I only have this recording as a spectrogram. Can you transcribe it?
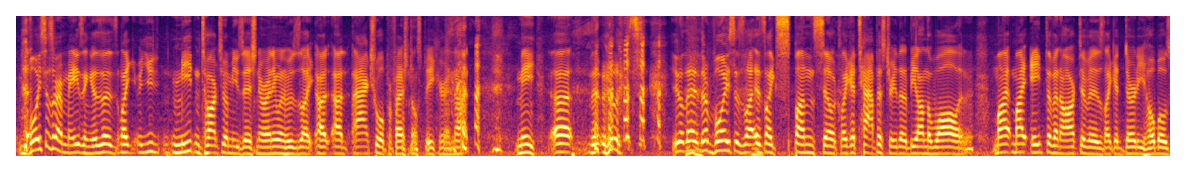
Voices are amazing. It's, it's like you meet and talk to a musician or anyone who's like a- an actual professional speaker and not me. Uh, you know, their, their voice is like it's like spun silk, like a tapestry that'd be on the wall. And my my eighth of an octave is like a dirty hobo's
